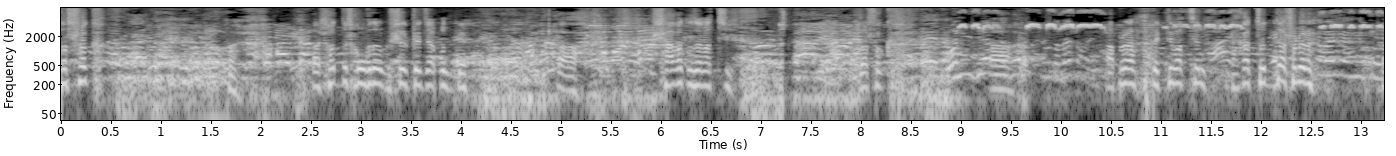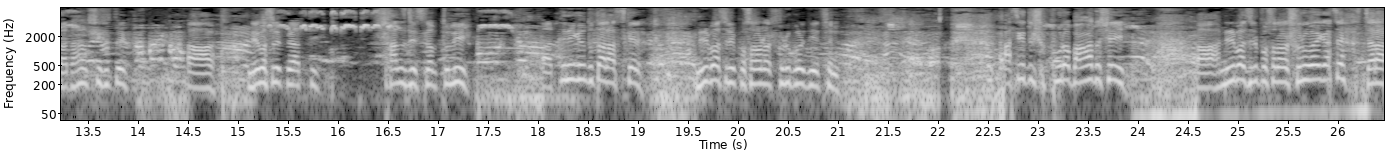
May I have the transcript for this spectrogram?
দর্শক সদ্য সংবাদ ঘোষের পেজে আপনাদেরকে স্বাগত জানাচ্ছি। দর্শক আপনারা দেখতে পাচ্ছেন ঢাকা চোদ্দ আসনের ধান শিশুতে নির্বাচনী প্রার্থী। সানজিদ ইসলাম তুলি। তিনি কিন্তু তার আজকের নির্বাচনী প্রচারণা শুরু করে দিয়েছেন। আজকে কিন্তু পুরো বাংলাদেশেই নির্বাচনী প্রচারণা শুরু হয়ে গেছে। যারা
